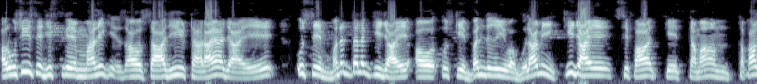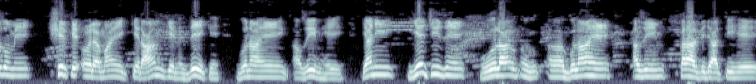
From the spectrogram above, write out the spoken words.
اور اسی سے جس کے مالک اور ساجی ٹھہرایا جائے اس سے مدد طلب کی جائے اور اس کی بندگی و غلامی کی جائے، صفات کے تمام تقاضوں میں شرک علماء کرام کے نزدیک گناہ عظیم ہے۔ یعنی یہ چیزیں گناہ عظیم قرار دی جاتی ہے۔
